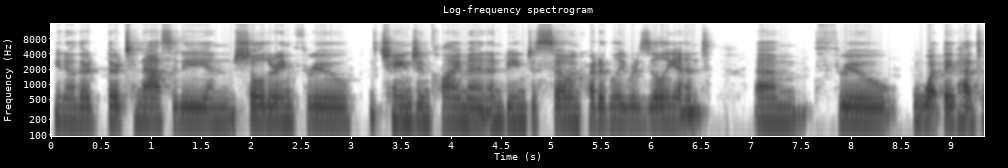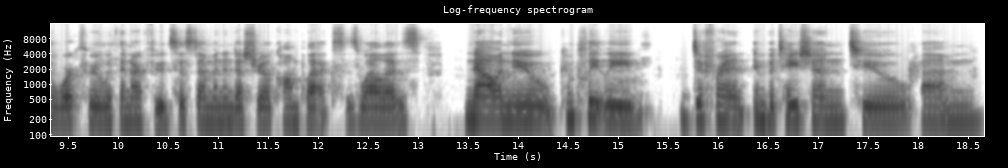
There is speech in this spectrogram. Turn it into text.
you know their their tenacity and shouldering through change in climate and being just so incredibly resilient um, through what they've had to work through within our food system and industrial complex, as well as now a new, completely different invitation to um,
